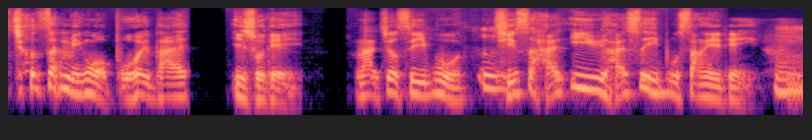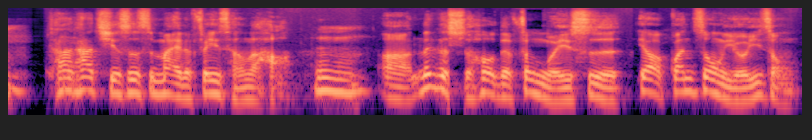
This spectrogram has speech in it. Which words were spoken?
就证明我不会拍艺术电影。那就是一部，其实还《抑郁》还是一部商业电影。嗯，它它其实是卖的非常的好。嗯啊，那个时候的氛围是要观众有一种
